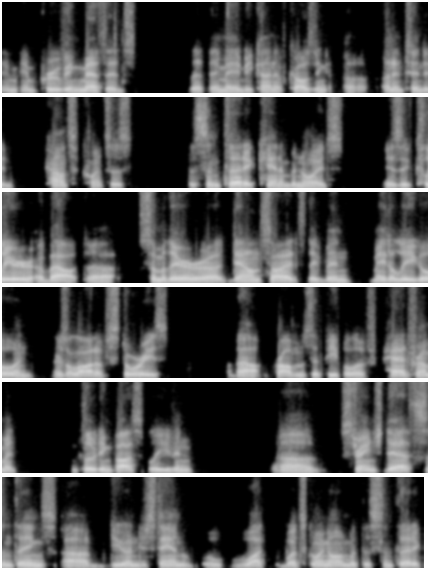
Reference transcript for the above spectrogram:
and improving methods that they may be kind of causing uh, unintended consequences. The synthetic cannabinoids is it clear about uh, some of their uh, downsides? They've been made illegal and there's a lot of stories about problems that people have had from it including possibly even uh, strange deaths and things. Uh, do you understand what what's going on with the synthetic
